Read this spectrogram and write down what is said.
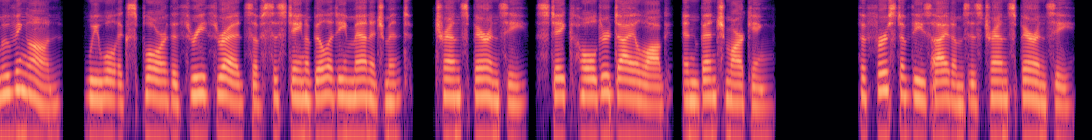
Moving on, we will explore the three threads of sustainability management, transparency, stakeholder dialogue, and benchmarking. The first of these items is transparency.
